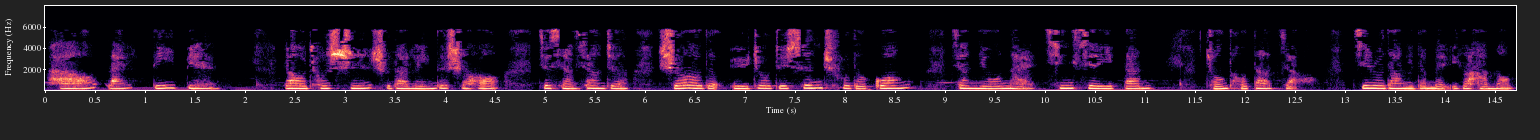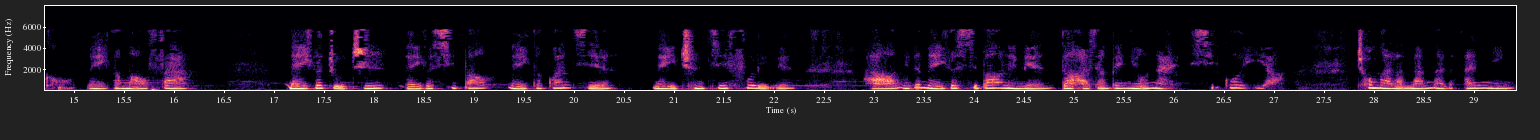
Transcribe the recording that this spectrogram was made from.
好，来，第一遍，让我从十数到零的时候，就想象着所有的宇宙最深处的光，像牛奶倾泻一般，从头到脚进入到你的每一个汗毛孔、每一个毛发、每一个组织、每一个细胞、每一个关节。每一寸肌肤里面，好，你的每一个细胞里面都好像被牛奶洗过一样，充满了满满的安宁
